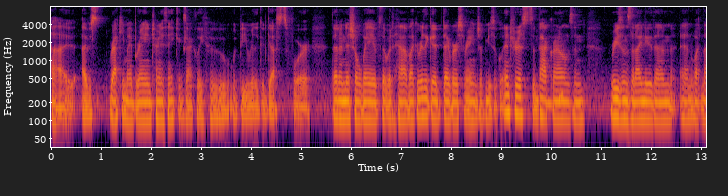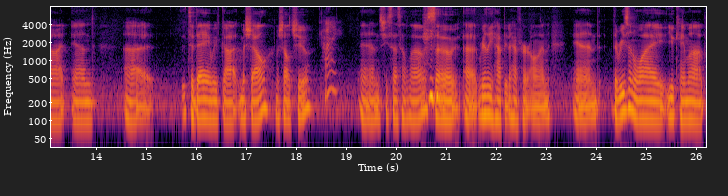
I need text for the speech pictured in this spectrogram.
uh, I was racking my brain trying to think exactly who would be really good guests for that initial wave that would have like a really good diverse range of musical interests and backgrounds mm-hmm. and reasons that I knew them and whatnot. And uh, today we've got Michelle, Michelle Chu. Hi. And she says hello. so uh, really happy to have her on. And the reason why you came up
